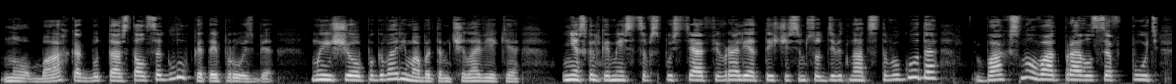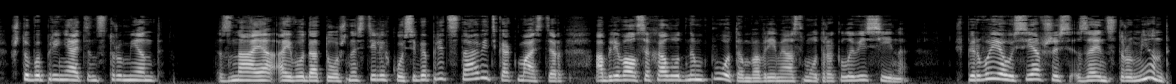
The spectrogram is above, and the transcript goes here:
но Бах как будто остался глух к этой просьбе. Мы еще поговорим об этом человеке. Несколько месяцев спустя, в феврале 1719 года, Бах снова отправился в путь, чтобы принять инструмент. Зная о его дотошности, легко себе представить, как мастер обливался холодным потом во время осмотра клавесина – Впервые усевшись за инструмент,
